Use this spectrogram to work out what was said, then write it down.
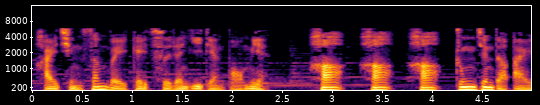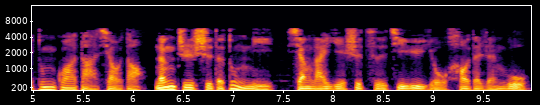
还请三位给此人一点薄面。”哈哈哈！中间的矮冬瓜大笑道：“能指使得动你，想来也是紫极域有号的人物，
